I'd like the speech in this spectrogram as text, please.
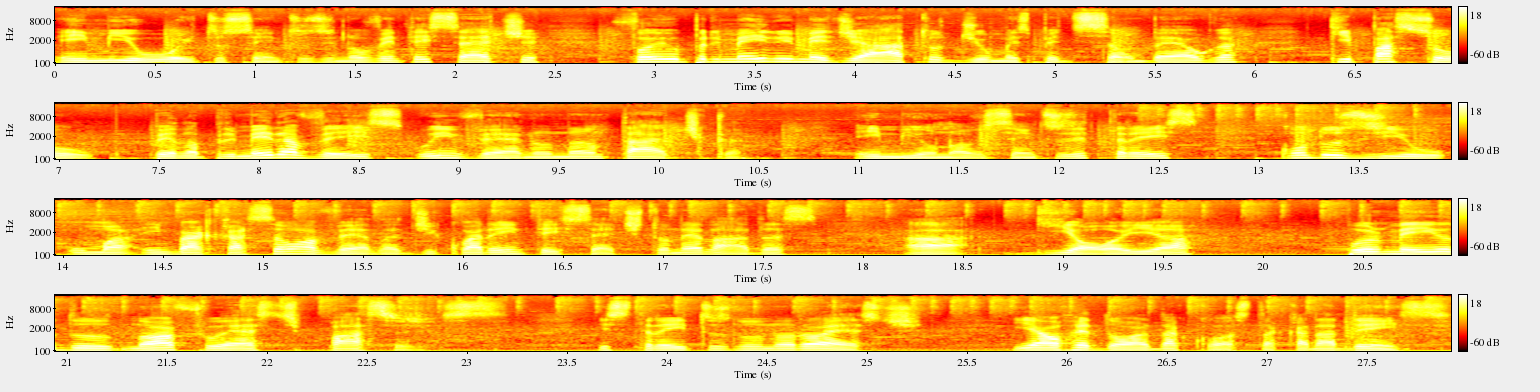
Em 1897, foi o primeiro imediato de uma expedição belga que passou pela primeira vez o inverno na Antártica. Em 1903, conduziu uma embarcação à vela de 47 toneladas, a Gioia, por meio do Northwest Passages, estreitos no noroeste, e ao redor da costa canadense.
